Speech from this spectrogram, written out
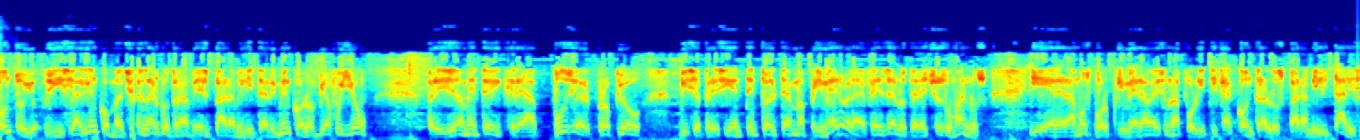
Punto. Yo, y si alguien combatió el narcotráfico, el paramilitarismo en Colombia fui yo. Precisamente crea, puse al propio vicepresidente en todo el tema, primero de la defensa de los derechos humanos, y generamos por primera vez una política contra los paramilitares,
